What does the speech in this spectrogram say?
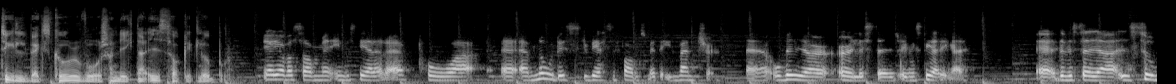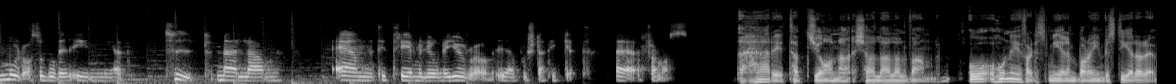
tillväxtkurvor som liknar ishockeyklubbor. Jag jobbar som investerare på eh, en nordisk VC-fond som heter Inventure eh, och vi gör early stage investeringar. Eh, det vill säga i summor då så går vi in med typ mellan en till tre miljoner euro i en första ticket från oss. Det här är Tatjana Chalalalvan och hon är faktiskt mer än bara investerare.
